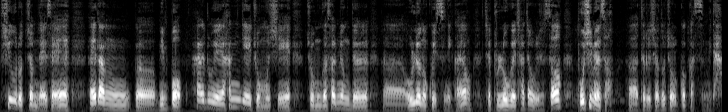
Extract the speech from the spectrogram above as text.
siwo.net에 해당 어, 민법 하루에 한 개의 조문씩 조문과 설명들 어, 올려놓고 있으니까요. 제 블로그에 찾아오셔서 보시면서 어, 들으셔도 좋을 것 같습니다.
